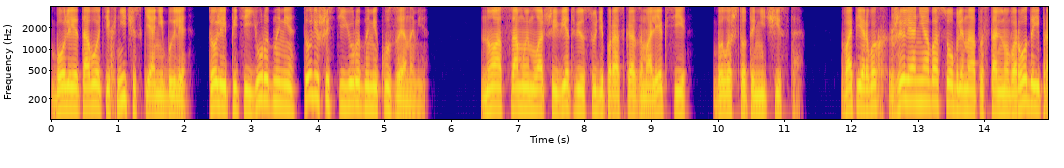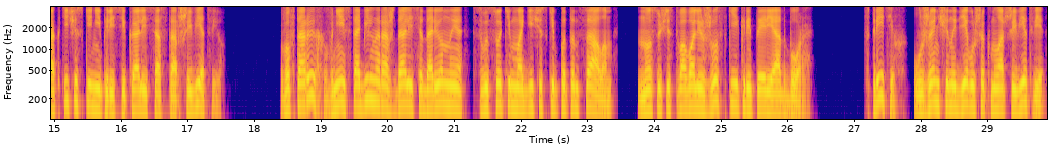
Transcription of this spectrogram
Более того, технически они были то ли пятиюродными, то ли шестиюродными кузенами. Ну а с самой младшей ветвью, судя по рассказам Алексии, было что-то нечисто. Во-первых, жили они обособленно от остального рода и практически не пересекались со старшей ветвью. Во-вторых, в ней стабильно рождались одаренные с высоким магическим потенциалом, но существовали жесткие критерии отбора. В-третьих, у женщин и девушек младшей ветви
